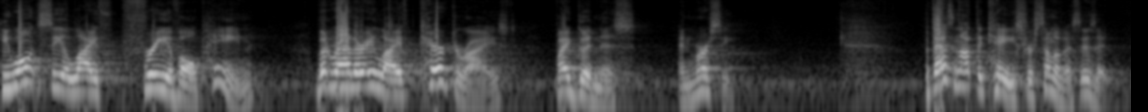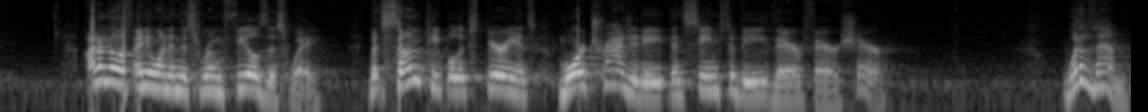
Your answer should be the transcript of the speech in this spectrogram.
he won't see a life free of all pain, but rather a life characterized by goodness and mercy. But that's not the case for some of us, is it? I don't know if anyone in this room feels this way, but some people experience more tragedy than seems to be their fair share. What of them?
